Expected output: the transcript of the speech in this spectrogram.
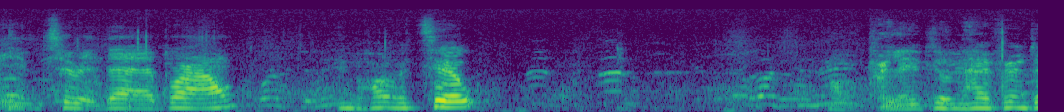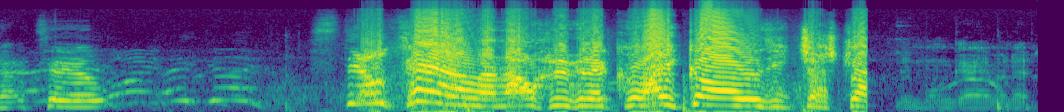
Into it there, Brown. In behind the tilt. Oh, brilliant done there from Jack Till. Still Till, and that would have been a great goal as he just dropped. in one game, innit?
